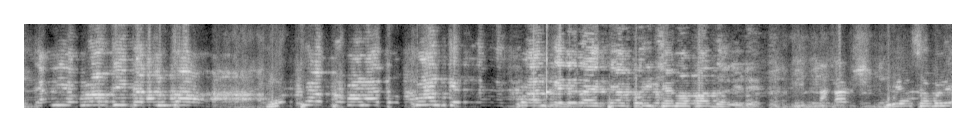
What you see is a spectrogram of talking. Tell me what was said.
त्यांनी अमरावतीकरांचा मोठ्या प्रमाणात अपमान केलेला अपमान केलेला आहे. त्या परीक्षा नापास झालेले हे सगळे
